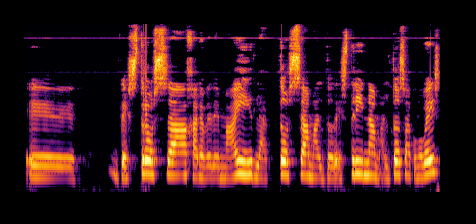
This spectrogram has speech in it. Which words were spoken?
eh, destrosa, jarabe de maíz, lactosa, maltodestrina, maltosa, como veis,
